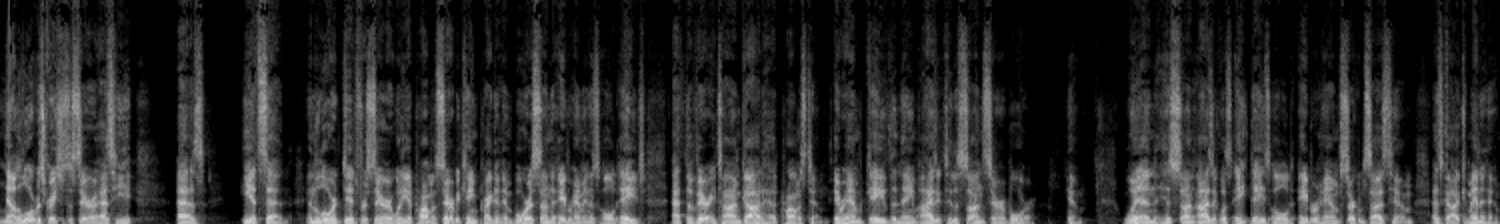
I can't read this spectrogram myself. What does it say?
Now the Lord was gracious to Sarah as he as he had said, and the Lord did for Sarah what he had promised. Sarah became pregnant and bore a son to Abraham in his old age, at the very time God had promised him. Abraham gave the name Isaac to the son Sarah bore him. When his son Isaac was eight days old, Abraham circumcised him as God commanded him.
